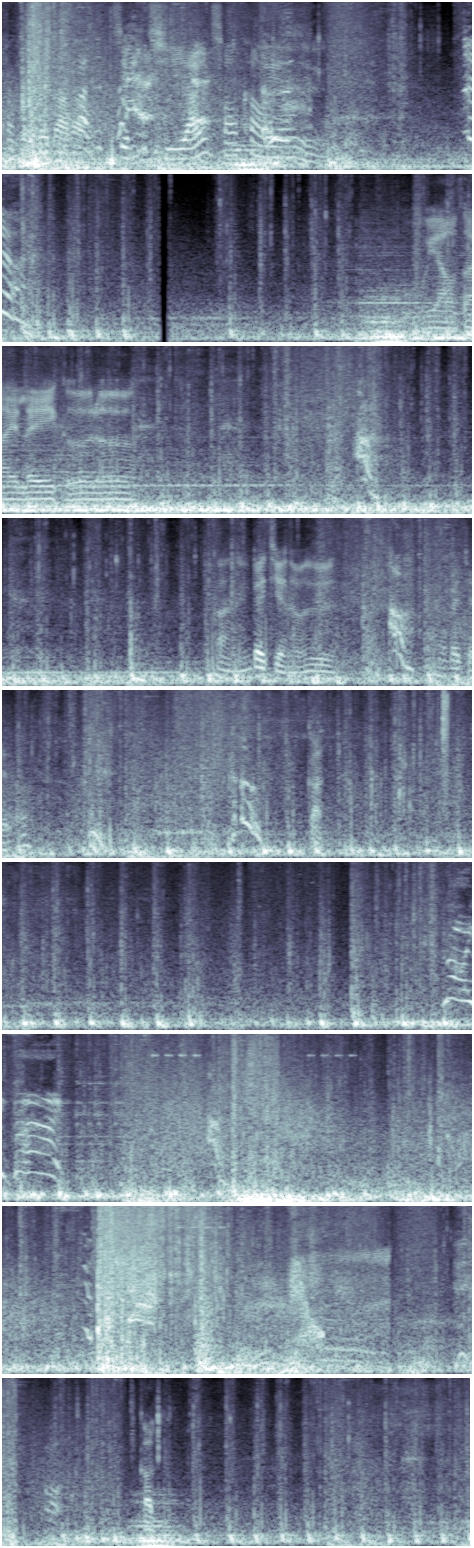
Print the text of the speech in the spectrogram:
上次被炸到。是捡不起来，超靠腰的。不要再那个了。干，你被捡了是不是？又被捡了。干。干！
